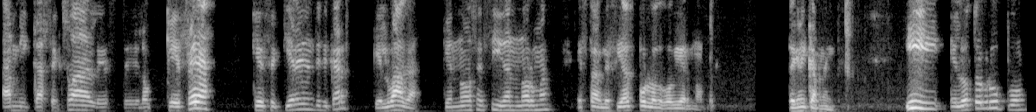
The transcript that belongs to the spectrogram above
amicasexual, este, lo que sea que se quiera identificar, que lo haga, que no se sigan normas establecidas por los gobiernos técnicamente. Y el otro grupo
